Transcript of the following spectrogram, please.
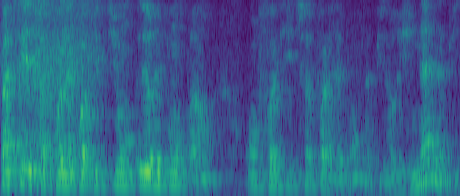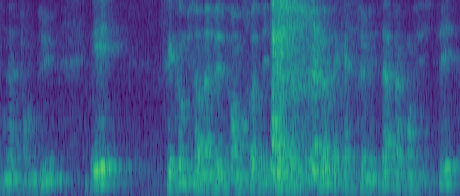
paquet de chaque fois les trois questions, de réponses, pardon, on choisit chaque fois la réponse la plus originale, la plus inattendue. Et c'est comme si on avait devant soi des pièces de puzzle. La quatrième étape va consister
